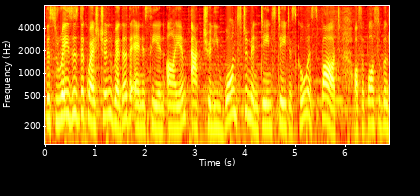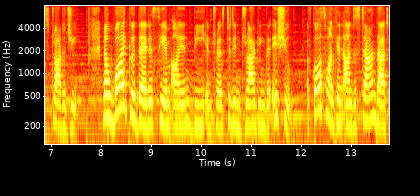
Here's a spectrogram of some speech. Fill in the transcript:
This raises the question whether the NSCN-IM actually wants to maintain status quo as part of a possible strategy. Now, why could the NSCN-IM be interested in dragging the issue? Of course, one can understand that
